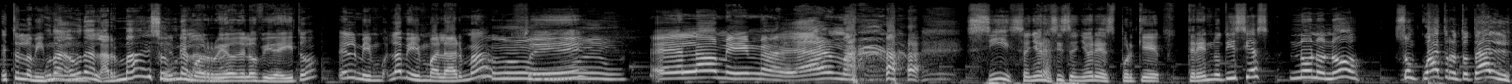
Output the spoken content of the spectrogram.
Esto es lo mismo. ¿Una, una alarma? ¿Eso ¿El es una mismo alarma? ruido de los videitos? ¿El mismo, ¿La misma alarma? Sí. Es la misma alarma. sí, señoras y señores, porque tres noticias. No, no, no. Son cuatro en total.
